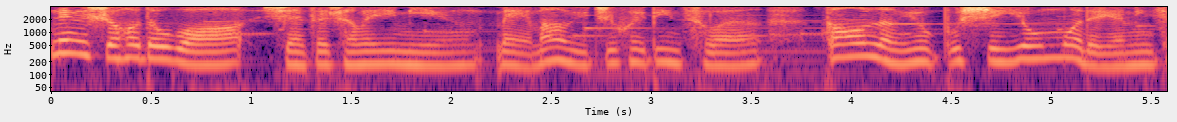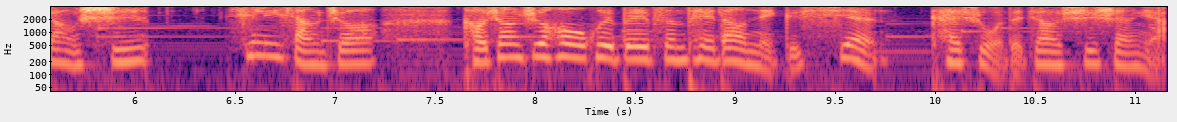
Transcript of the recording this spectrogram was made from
那个时候的我，选择成为一名美貌与智慧并存、高冷又不失幽默的人民教师。心里想着，考上之后会被分配到哪个县，开始我的教师生涯。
